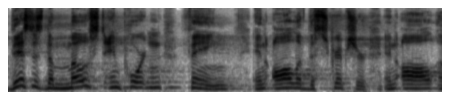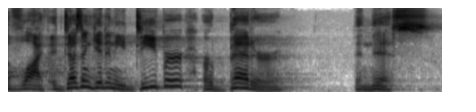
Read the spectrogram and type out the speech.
this is the most important thing in all of the scripture, in all of life. It doesn't get any deeper or better than this.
